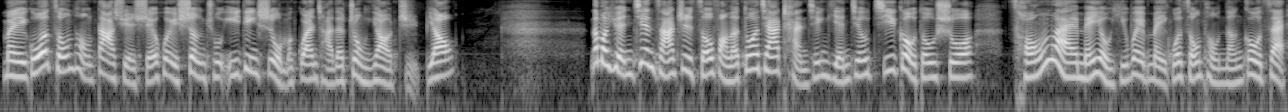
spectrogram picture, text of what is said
美国总统大选谁会胜出，一定是我们观察的重要指标。那么，《远见》杂志走访了多家产经研究机构，都说从来没有一位美国总统能够在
